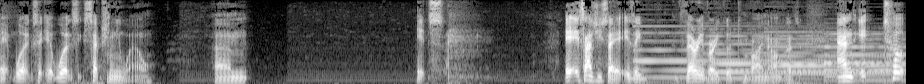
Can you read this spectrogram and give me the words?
it works. It works exceptionally well. Um, it's it's as you say, it is a very very good combined and it took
